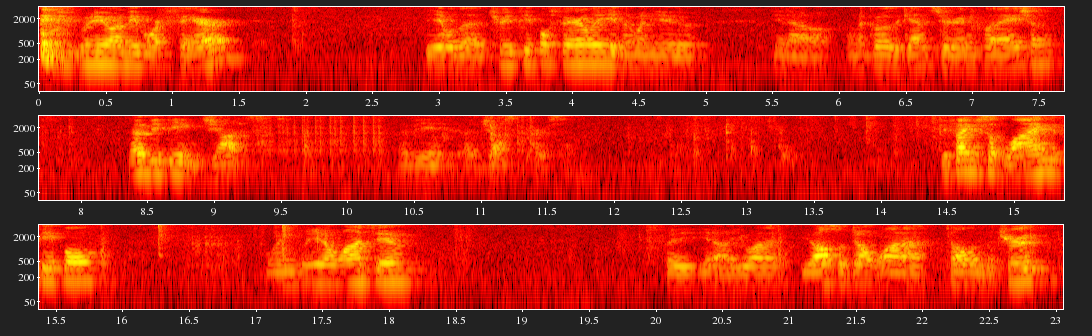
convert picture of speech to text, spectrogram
Would you want to be more fair? Be able to treat people fairly even when you, you know, when it goes against your inclinations? That would be being just. That'd be a just person. Do you find yourself lying to people when, when you don't want to? But you know, you want to. You also don't want to tell them the truth.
